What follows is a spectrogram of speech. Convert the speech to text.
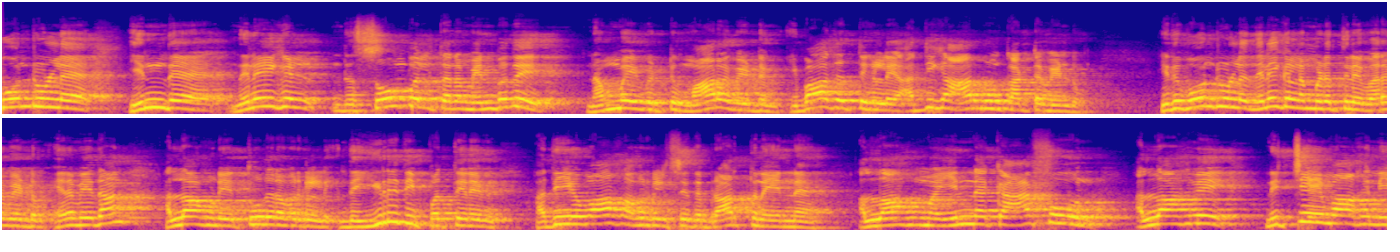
போன்றுள்ள இந்த நிலைகள் இந்த சோம்பல் தனம் என்பது நம்மை விட்டு மாற வேண்டும். இபாதத்துகளை அதிக ஆர்வம் காட்ட வேண்டும். இது போன்றுள்ள நிலைகள் நம்மிடத்திலே வர வேண்டும். எனவேதான் அல்லாஹுடைய தூதர் அவர்கள் இந்த இறுதி பத்திலே அதிகமாக அவர்கள் செய்த பிரார்த்தனை என்ன? அல்லாஹும இன்னக்க அஃபூன். அல்லாஹுவே நிச்சயமாக நீ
